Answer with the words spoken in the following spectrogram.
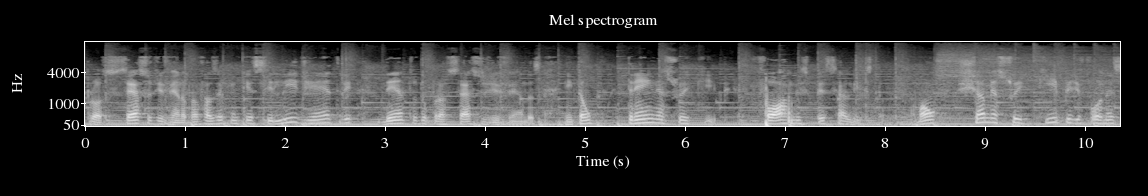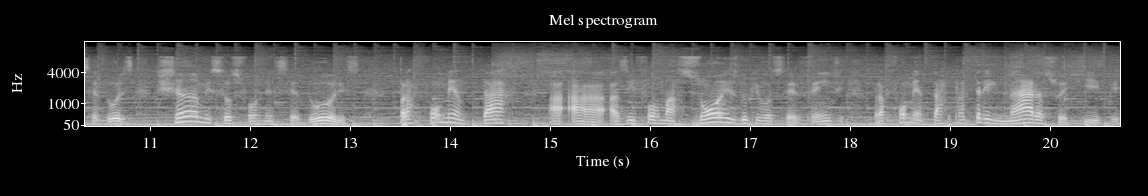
processo de venda, para fazer com que esse lead entre dentro do processo de vendas. Então, treine a sua equipe, forme especialista tá bom? Chame a sua equipe de fornecedores, chame seus fornecedores para fomentar a, a, as informações do que você vende, para fomentar, para treinar a sua equipe.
